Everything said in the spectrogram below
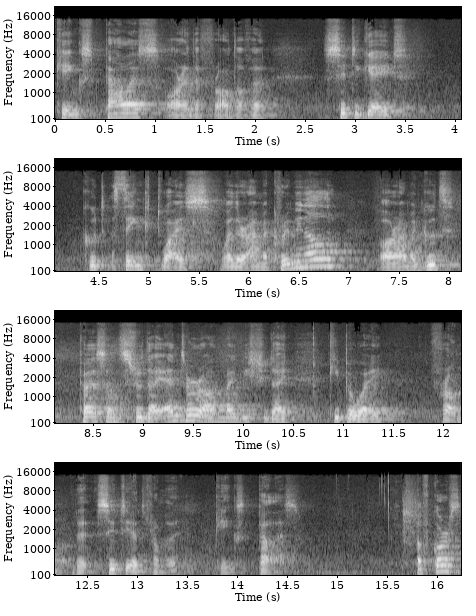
king's palace or at the front of a city gate could think twice whether I'm a criminal or I'm a good person. Should I enter or maybe should I keep away from the city and from the king's palace? Of course,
